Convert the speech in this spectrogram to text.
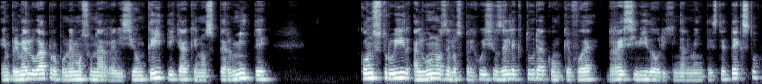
En primer lugar, proponemos una revisión crítica que nos permite construir algunos de los prejuicios de lectura con que fue recibido originalmente este texto.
